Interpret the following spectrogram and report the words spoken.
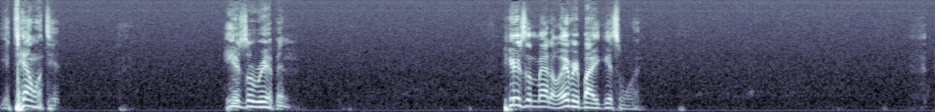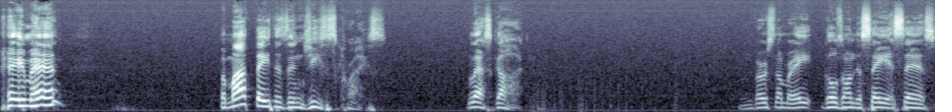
You're talented. Here's a ribbon. Here's a medal. Everybody gets one. Amen. But my faith is in Jesus Christ. Bless God. Verse number eight goes on to say, it says,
